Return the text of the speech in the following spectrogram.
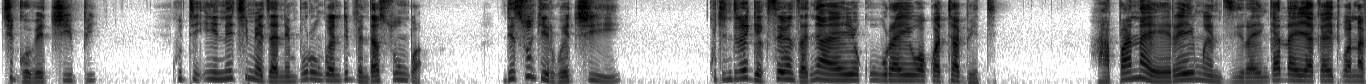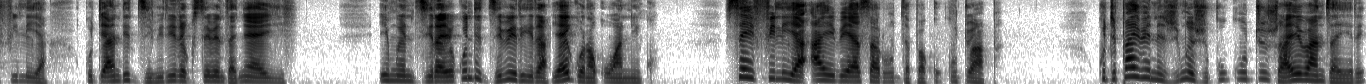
Chigove chipi? Kuti ini chimedza nemburungwe ndibve ndasungwa? Ndisungirwe chii? Kuti ndirege kusevenza nyaya yokuurayiwa kwatabheti? Hapana here imwe nzira ingadai yakaitwa nafilia kuti andidzivirire kusevenza nyaya iyi imwe nzira yokundidzivirira yaigona kuwanikwa. Sei filia aive asarudza pakukutu apa? Kuti paive nezvimwe zvikukutu zvaaivanza here?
